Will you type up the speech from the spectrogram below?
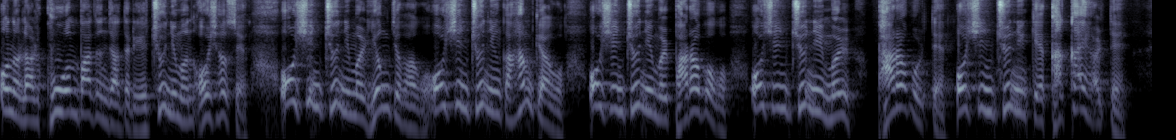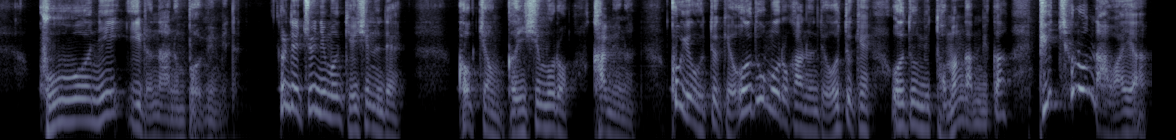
오늘날 구원받은 자들에게 주님은 오셨어요. 오신 주님을 영접하고, 오신 주님과 함께하고, 오신 주님을 바라보고, 오신 주님을 바라볼 때, 오신 주님께 가까이 할 때, 구원이 일어나는 법입니다. 그런데 주님은 계시는데, 걱정, 근심으로 가면은, 그게 어떻게, 어둠으로 가는데 어떻게 어둠이 도망갑니까? 빛으로 나와야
